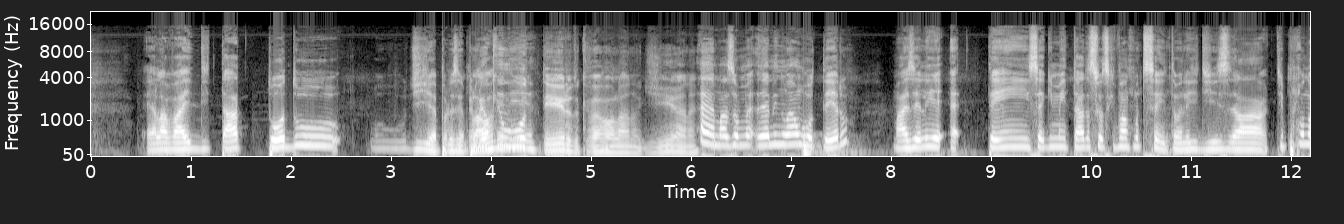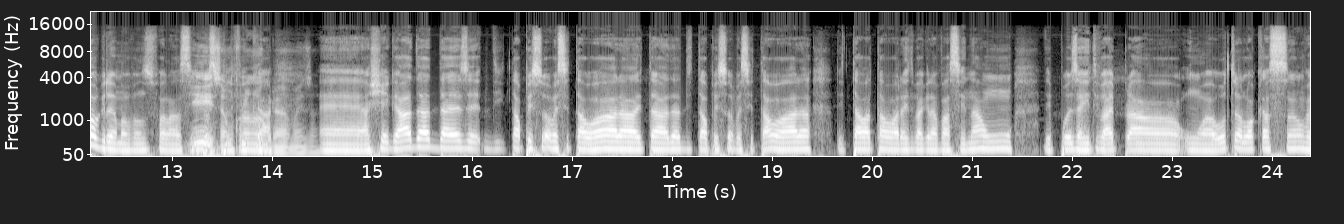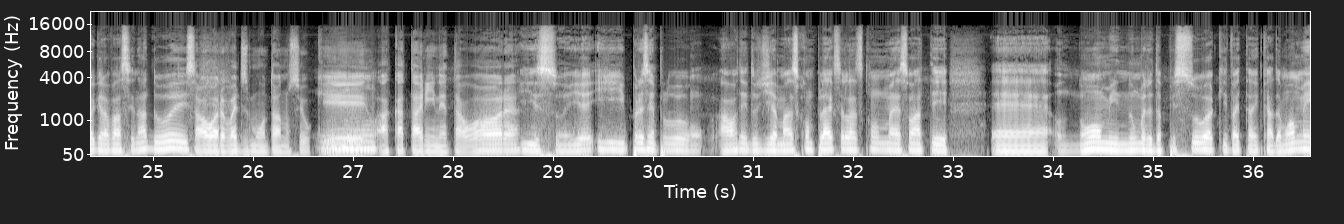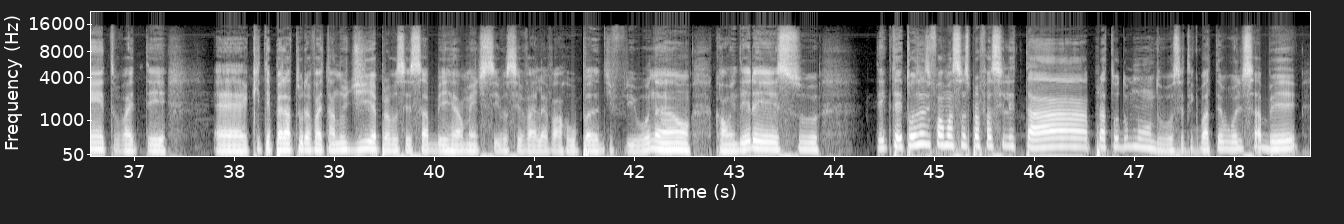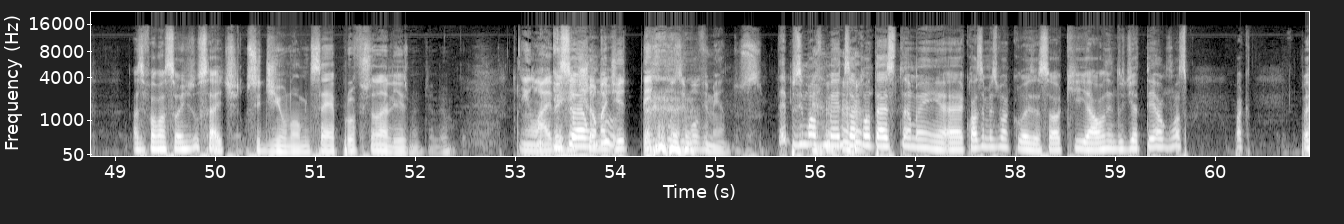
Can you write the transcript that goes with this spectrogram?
Ela vai ditar todo o dia, por É exemplo. a meio que ordem um de... roteiro do que vai rolar no dia, né? É, mais ou menos. Ele não é um roteiro, mas ele é- tem segmentado as coisas que vão acontecer. Então ele diz lá. Tipo um cronograma, vamos falar assim. Isso, é um cronograma, exato. É, a chegada das- de tal pessoa vai ser tal hora, a entrada de tal pessoa vai ser tal hora, de tal a tal hora a gente vai gravar a cena 1, depois a gente vai pra uma outra locação, vai gravar a cena 2. Tal hora vai desmontar não sei o quê, Uhum. a Catarina é tal hora. Isso, e, e, por exemplo, a ordem do dia mais complexa, elas começam a ter é, o nome, número da pessoa que vai estar em cada momento, vai ter é, que temperatura vai estar no dia para você saber realmente se você vai levar roupa de frio ou não, qual o endereço. Tem que ter todas as informações para facilitar para todo mundo. Você tem que bater o olho e saber as informações do site. Cidinho, o nome disso é profissionalismo, entendeu? Em live Isso a gente é um chama do- de tempos e movimentos. Tempos e movimentos acontece também, é quase a mesma coisa, só que a ordem do dia tem algumas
